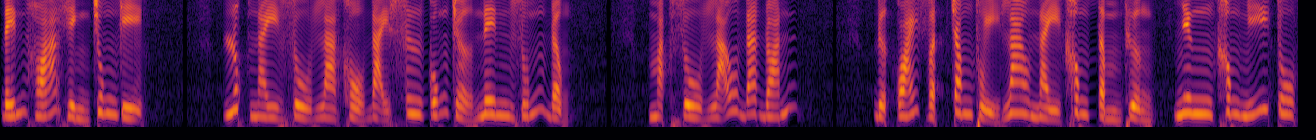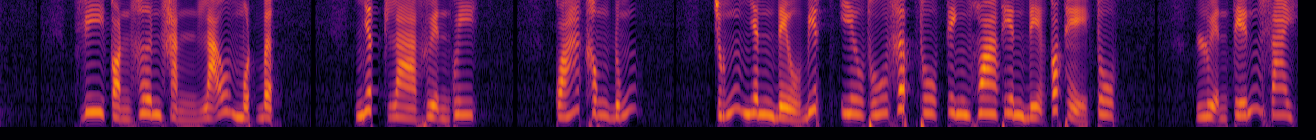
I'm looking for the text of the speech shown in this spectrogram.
Đến hóa hình trung kỳ. Lúc này dù là khổ đại sư cũng trở nên rúng động. Mặc dù lão đã đoán. Được quái vật trong thủy lao này không tầm thường, nhưng không nghĩ tu. Vi còn hơn hẳn lão một bậc. Nhất là huyền quy. Quá không đúng. Chúng nhân đều biết yêu thú hấp thu tinh hoa thiên địa có thể tu. Luyện tiến dai.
